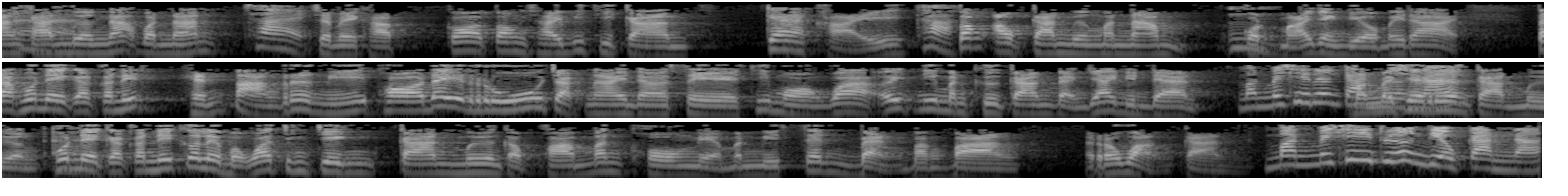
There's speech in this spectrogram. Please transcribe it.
ทางการอ่าเมืองณวันนั้น ใช่ใช่ไหมครับ ก็ต้องใช้วิธีการแก้ไขค่ะต้องเอาการเมืองมานำอืมกฎหมายอย่างเดียวไม่ได้ แต่พลเอกอักนิตเห็นต่างเรื่องนี้ พอได้รู้จากนายนาเซที่มองว่าเอ้ยนี่มันคือการแบ่งแยกดินแดน มันไม่ใช่เรื่องการมันเมืไม่องใช่นะเรื่องการเมืองพลเอกอักนิตก็เลยบอกว่าจริง ๆ การเมืองกับความมั่นคงเนี่ยมันมีเส้นแบ่งบางๆระหว่างกัน มันไม่ใช่เรื่องเดียวกันนะ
